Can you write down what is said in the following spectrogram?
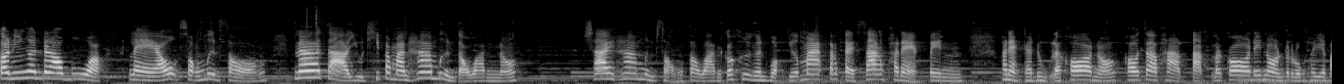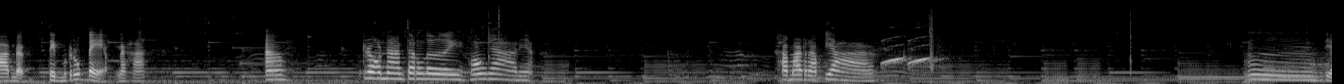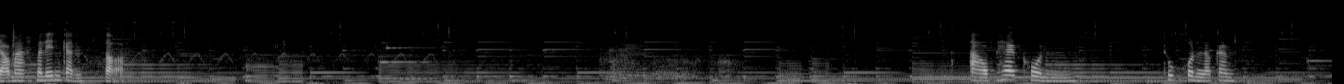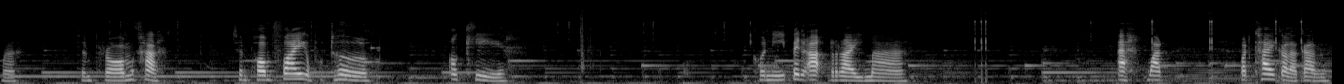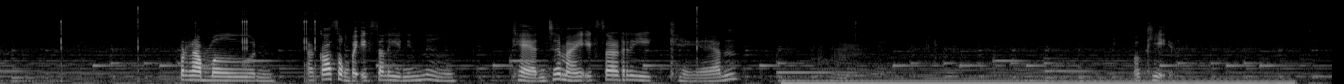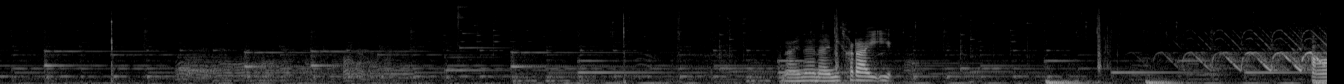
ตอนนี้เงินเราบวกแล้วสองหมื่นสองน่าจะอยู่ที่ประมาณห้าหมื่นต่อวันเนาะ ใช่ห้าหมื่นสองต่อวันก็คือเงินบวกเยอะมากตั้งแต่สร้างแผนกเป็นแผนกกระดูกและข้อเนาะเขาจะผ่าตัดแล้วก็ได้นอนโรงพยาบาลแบบเต็มรูปแบบนะคะอ้าวรอนานจังเลยห้องยาเนี่ยพามารับยา อืม เดี๋ยวมา มาเล่นกันต่อ เอาแพทย์คนทุกคนแล้วกัน มา ฉันพร้อมค่ะ ฉันพร้อมไฟกับพวกเธอ โอเค คนนี้เป็นอะไรมา อะ วัด วัดไข้ก่อนละกัน ประเมิน แล้วก็ส่งไปเอ็กซเรย์นิดนึง แขนใช่ไหมเอ็กซเรย์แขน โอเค นไหนไหนมีใครอีก อ๋อ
